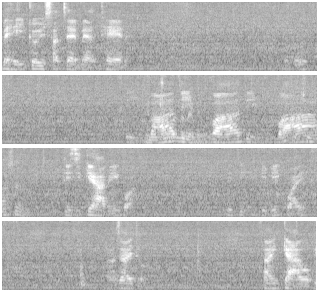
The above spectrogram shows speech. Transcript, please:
咩起居室即系咩人听啊？电话电话电话 What you listen? 电视机下面呢个啊？呢啲 B B 鬼啊，真系喺度瞓紧觉嗰边。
